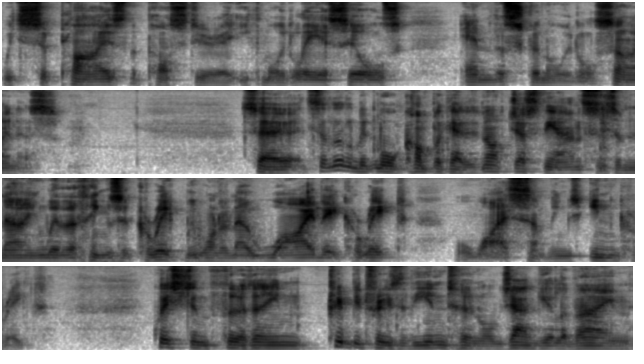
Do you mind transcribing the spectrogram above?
which supplies the posterior ethmoidal air cells and the sphenoidal sinus. So it's a little bit more complicated, not just the answers of knowing whether things are correct, we want to know why they're correct or why something's incorrect. Question 13 Tributaries of the internal jugular vein,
